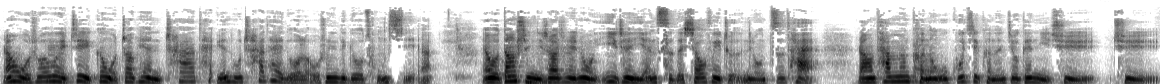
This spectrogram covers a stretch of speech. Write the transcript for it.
然后我说喂，这跟我照片差太原图差太多了，我说你得给我重写。然后我当时你知道就是那种义正言辞的消费者的那种姿态，然后他们可能我估计可能就跟你去去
